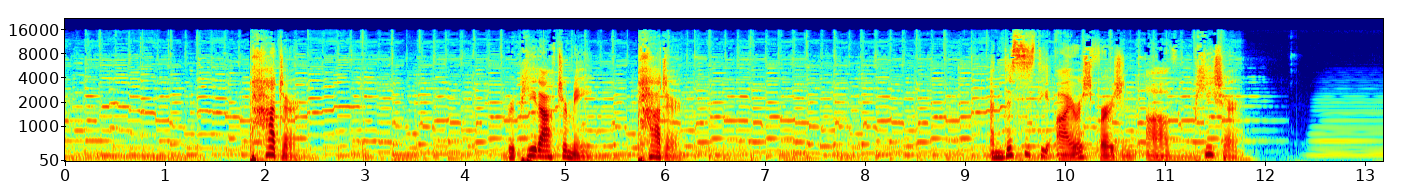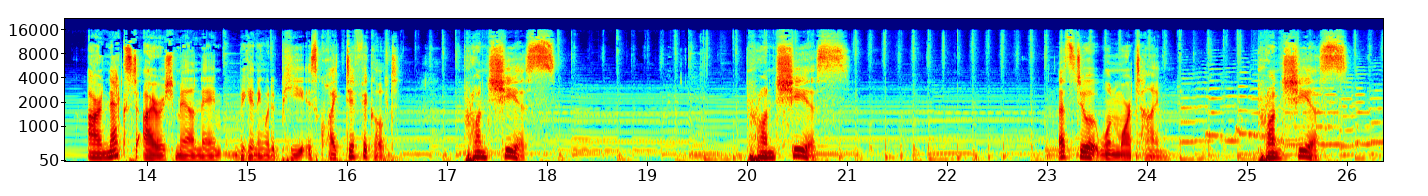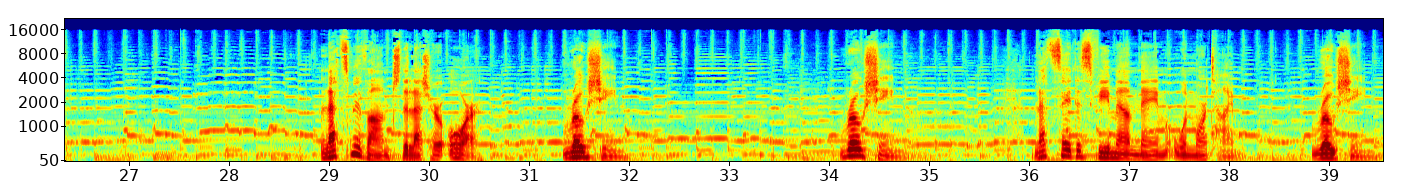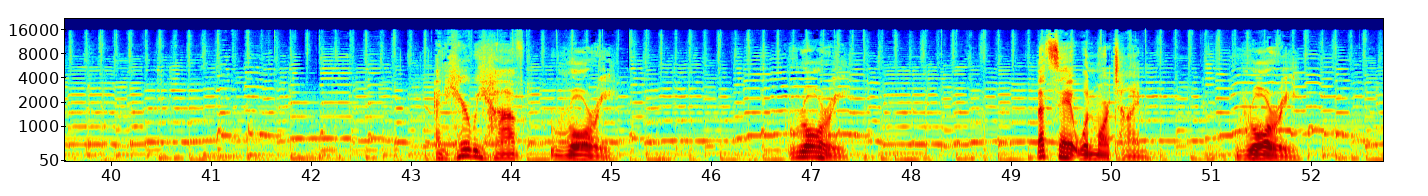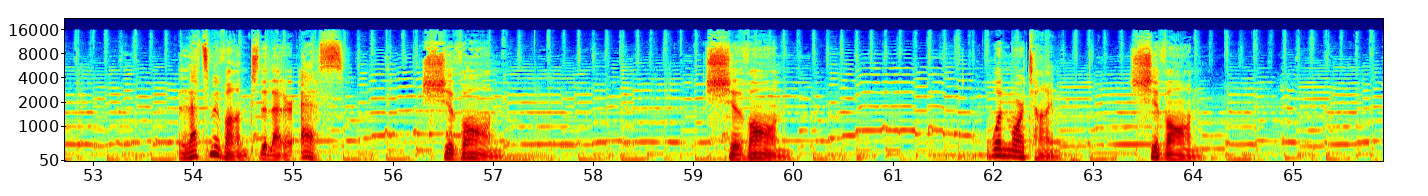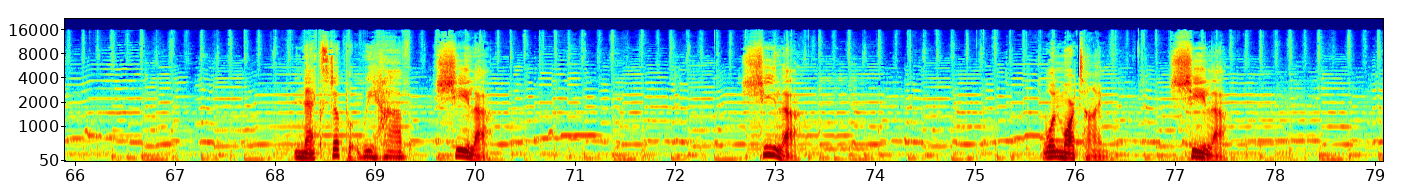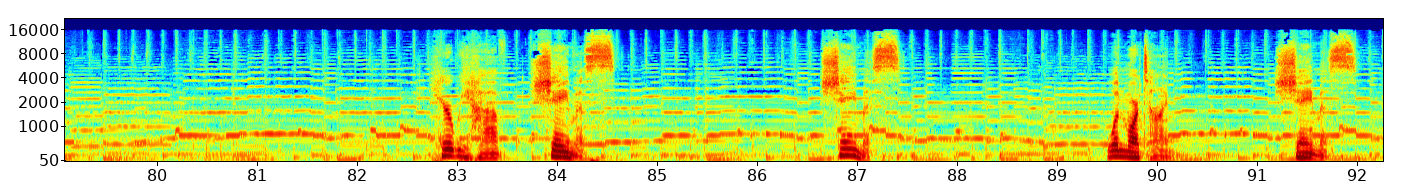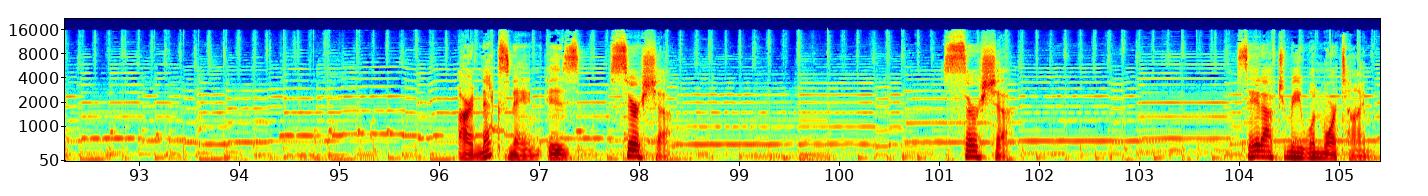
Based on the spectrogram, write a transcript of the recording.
Peadar. Repeat after me. Peadar. And this is the Irish version of Peter. Our next Irish male name beginning with a P is quite difficult. Proinsias. Proinsias. Let's do it one more time. Proinsias. Let's move on to the letter R. Roisin. Roisin. Let's say this female name one more time. Roisin. And here we have Rory. Rory. Let's say it one more time. Rory. Let's move on to the letter S. Siobhan. Siobhan. One more time. Siobhan. Next up, we have Sheila. Sheila. One more time. Sheila. Here we have Seamus. Seamus. One more time. Seamus. Our next name is Saoirse. Saoirse. Say it after me one more time.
